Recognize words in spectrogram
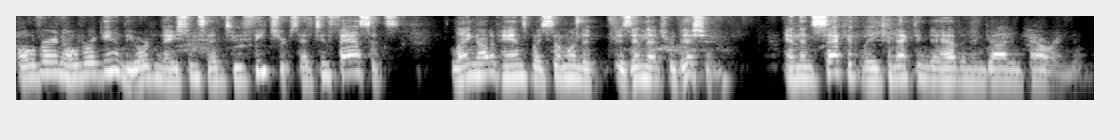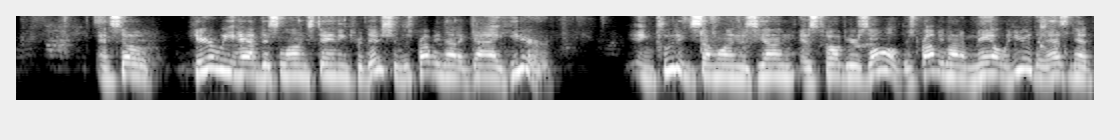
over and over again. The ordinations had two features, had two facets laying out of hands by someone that is in that tradition And then, secondly, connecting to heaven and God empowering them. And so here we have this long-standing tradition. There's probably not a guy here, including someone as young as 12 years old. There's probably not a male here that hasn't had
